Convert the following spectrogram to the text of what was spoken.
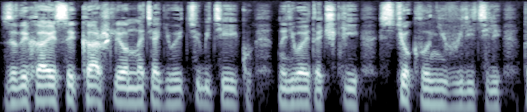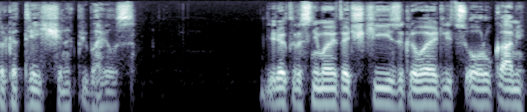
Задыхаясь и кашля, он натягивает тюбетейку, надевает очки, стекла не вылетели, только трещинок прибавилось. Директор снимает очки и закрывает лицо руками.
